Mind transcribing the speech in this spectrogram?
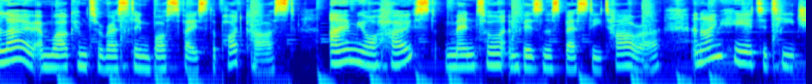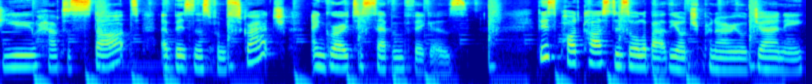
Hello, and welcome to Resting Boss Face, the podcast. I'm your host, mentor, and business bestie Tara, and I'm here to teach you how to start a business from scratch and grow to seven figures. This podcast is all about the entrepreneurial journey,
